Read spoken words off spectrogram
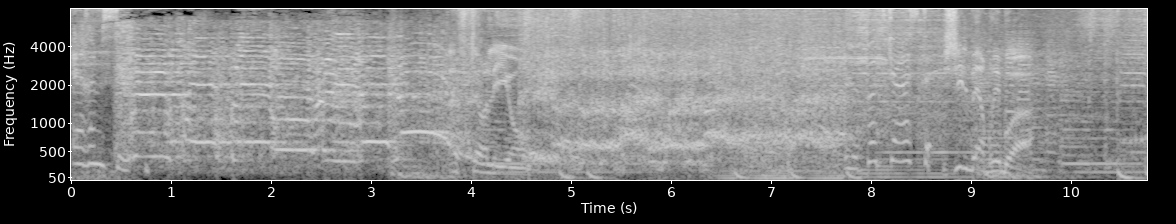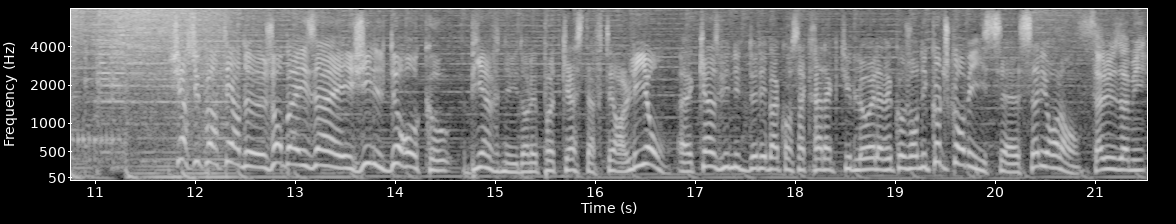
RMC. After Lyon. Le podcast Gilbert Bribois. Chers supporters de Jean Baeza et Gilles de Rocco, bienvenue dans le podcast After Lyon. Euh, 15 minutes de débat consacré à l'actu de l'OL avec aujourd'hui Coach Courbis. Euh, Salut Roland. Salut les amis.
